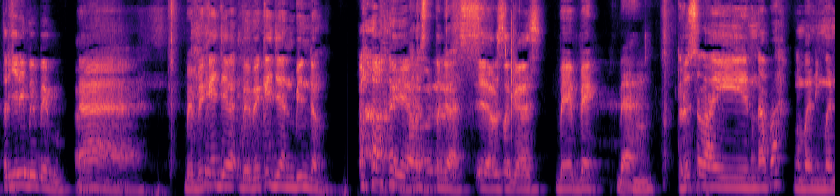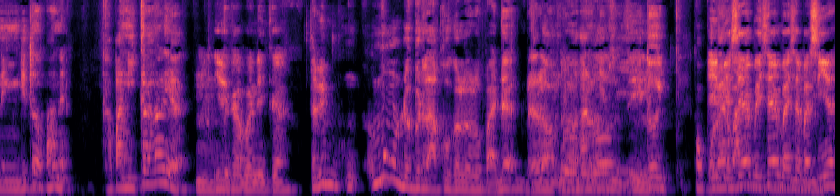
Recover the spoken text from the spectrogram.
Terjadi BBM. Nah, bebeknya ja- bebeknya jangan bindeng. Iya, Harus bener. tegas. Iya harus tegas. Bebek dah. Terus selain apa ngebanding-bandingin gitu apaan ya? Kapan nikah kali ya? Iya kapan nikah? Tapi emang udah berlaku kalau lu pada? Belum, belum, kan belum itu, itu Ya, populer biasanya banget. biasanya bahasa basinya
